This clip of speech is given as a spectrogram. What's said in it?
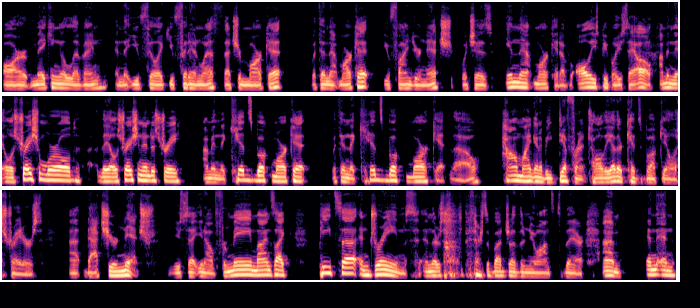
are making a living and that you feel like you fit in with, that's your market. Within that market, you find your niche, which is in that market of all these people. You say, Oh, I'm in the illustration world, the illustration industry. I'm in the kids' book market. Within the kids' book market, though, how am I going to be different to all the other kids' book illustrators? Uh, that's your niche. And you say, you know, for me, mine's like pizza and dreams, and there's there's a bunch of other nuance there. Um, and and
